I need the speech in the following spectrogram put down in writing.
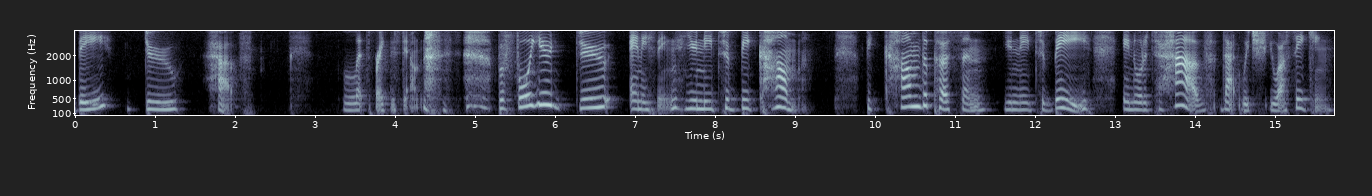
be, do, have. Let's break this down. Before you do anything, you need to become. Become the person you need to be in order to have that which you are seeking.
